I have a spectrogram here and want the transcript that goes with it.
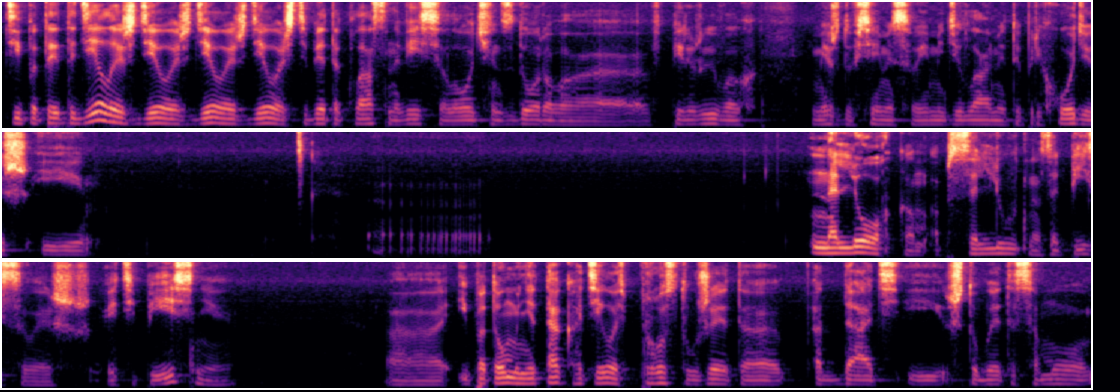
типа ты это делаешь, делаешь, делаешь, делаешь, тебе это классно, весело, очень здорово в перерывах между всеми своими делами ты приходишь и э, на легком абсолютно записываешь эти песни, а, и потом мне так хотелось просто уже это отдать, и чтобы это само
